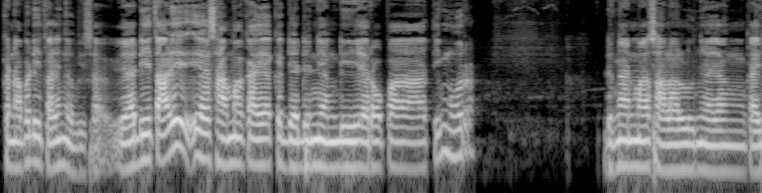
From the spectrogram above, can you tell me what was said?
kenapa di Italia nggak bisa? Ya di Italia ya sama kayak kejadian yang di Eropa Timur dengan masa lalunya yang kayak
